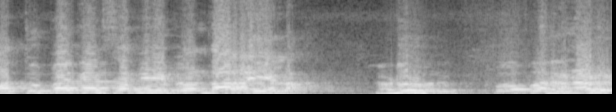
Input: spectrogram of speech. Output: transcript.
ఆ తుపాకి గాని సంగతి ఎప్పుడు దారయ్యాల నడు. నడు.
